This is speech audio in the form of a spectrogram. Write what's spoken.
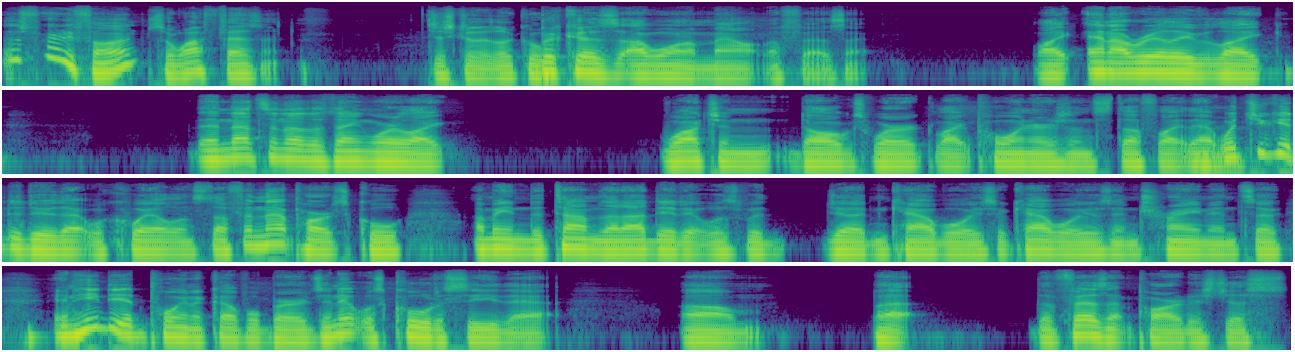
It was pretty fun So why pheasant? Just because they look cool. because I want to mount a pheasant. Like, and I really like, and that's another thing where like watching dogs work, like pointers and stuff like that, Mhm. which you get to do that with quail and stuff, and that part's cool. I mean, the time that I did it was with Judd and Cowboy, so Cowboy was in training, so and he did point a couple birds, and it was cool to see that. Um, but the pheasant part is just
